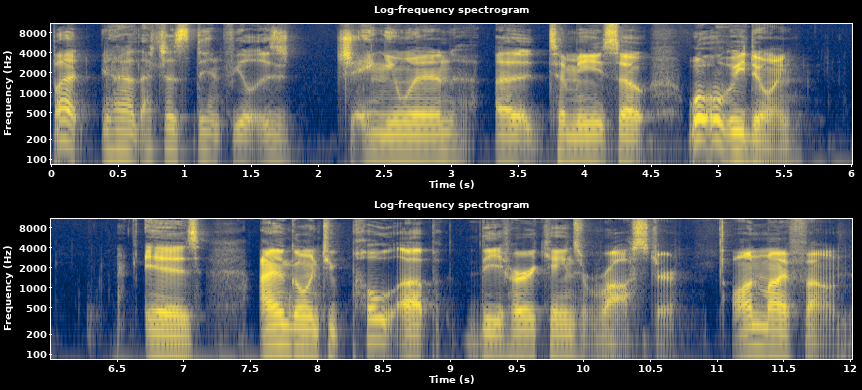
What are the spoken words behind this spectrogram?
But, you know, that just didn't feel as genuine uh, to me. So, what we'll be doing is I am going to pull up the Hurricanes roster on my phone,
